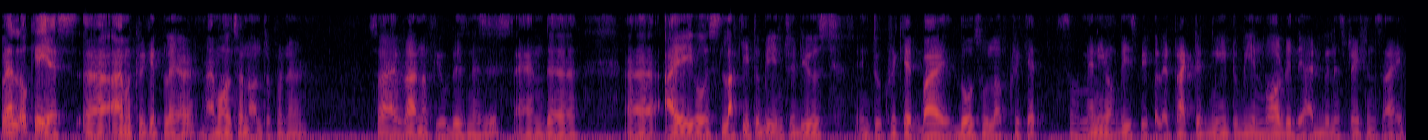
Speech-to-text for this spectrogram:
Well, okay, yes, uh, I'm a cricket player. I'm also an entrepreneur. So I've run a few businesses and uh, uh, I was lucky to be introduced into cricket by those who love cricket. So many of these people attracted me to be involved in the administration side.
